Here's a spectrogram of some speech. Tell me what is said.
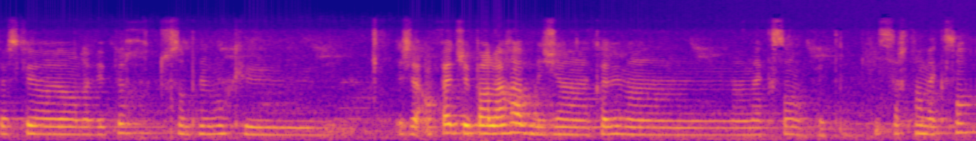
parce qu'on euh, avait peur tout simplement que. En fait, je parle arabe, mais j'ai quand même un, accent en fait, un certain accent.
